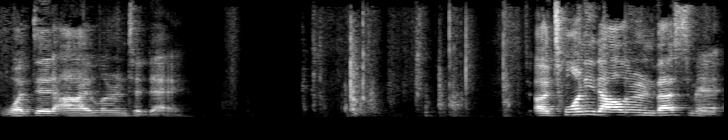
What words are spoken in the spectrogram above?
what did I learn today? A $20 investment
